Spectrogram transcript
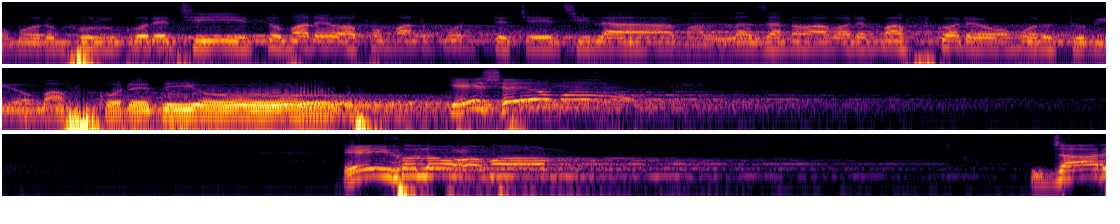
ওমর ভুল করেছি, তোমারে অপমান করতে চেয়েছিলাম। আল্লাহ জানো আমারে মাফ করে ওমর তুমিও মাফ করে দিও। কে সে অমর? এই হলো অমর। যার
